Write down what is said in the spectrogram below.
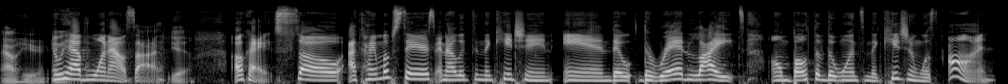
out here, and we have one outside. yeah. Okay, so I came upstairs and I looked in the kitchen, and the the red light on both of the ones in the kitchen was on.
